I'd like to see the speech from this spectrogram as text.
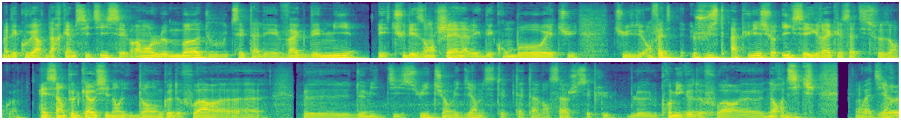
ma découverte d'Arkham City c'est vraiment le mode où tu sais t'as les vagues d'ennemis et tu les enchaînes avec des combos et tu tu en fait juste appuyer sur X et Y est satisfaisant quoi. Et c'est un peu le cas aussi dans, dans God of War le 2018 j'ai envie de dire mais c'était peut-être avant ça je sais plus. Le, le premier God of War nordique on va dire.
